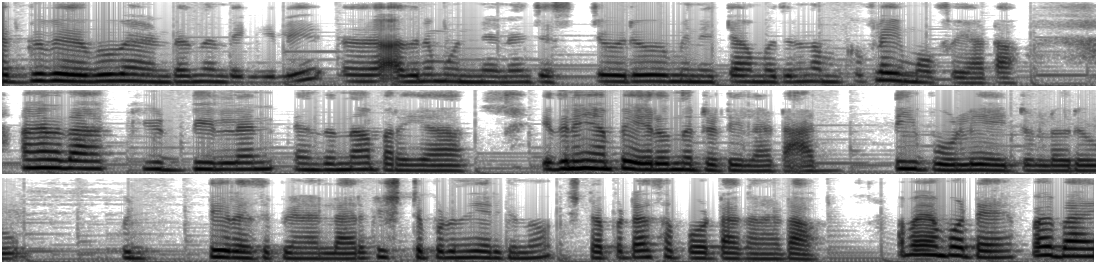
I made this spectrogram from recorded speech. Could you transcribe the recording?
എഗ്ഗ് വേവ് വേണ്ടെന്നുണ്ടെങ്കിൽ അതിന് മുന്നേ ജസ്റ്റ് ഒരു മിനിറ്റ് ആകുമ്പോഴത്തേനും നമുക്ക് ഫ്ലെയിം ഓഫ് ചെയ്യാം കേട്ടോ അങ്ങനെ അത് ആ കിഡിലൻ എന്തെന്നാ പറയുക ഇതിന് ഞാൻ പേരൊന്നും ഇട്ടിട്ടില്ല കേട്ടോ അടിപൊളിയായിട്ടുള്ളൊരു കുട്ടി റെസിപ്പിയാണ് എല്ലാവർക്കും ഇഷ്ടപ്പെടുന്നു വിചാരിക്കുന്നു. ഇഷ്ടപ്പെട്ടാൽ സപ്പോർട്ടാക്കണം കേട്ടോ അപ്പോൾ ഞാൻ പോട്ടെ. ബൈ ബൈ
